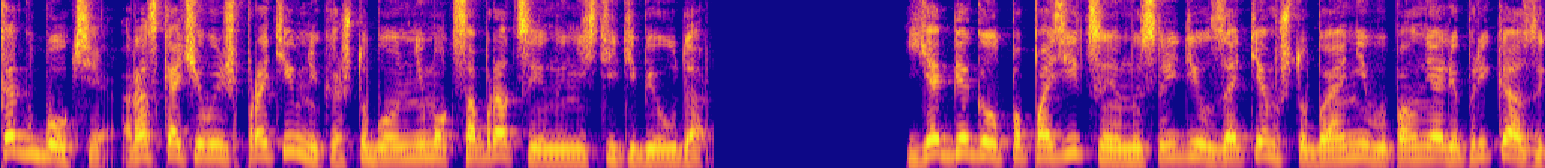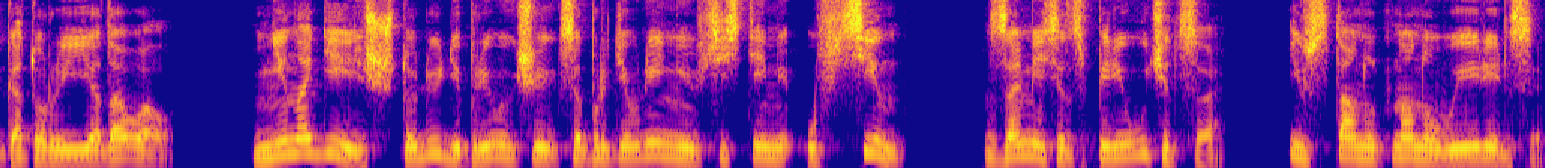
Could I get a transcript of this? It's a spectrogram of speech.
Как в боксе, раскачиваешь противника, чтобы он не мог собраться и нанести тебе удар. Я бегал по позициям и следил за тем, чтобы они выполняли приказы, которые я давал, не надеясь, что люди, привыкшие к сопротивлению в системе УФСИН, за месяц переучатся и встанут на новые рельсы.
